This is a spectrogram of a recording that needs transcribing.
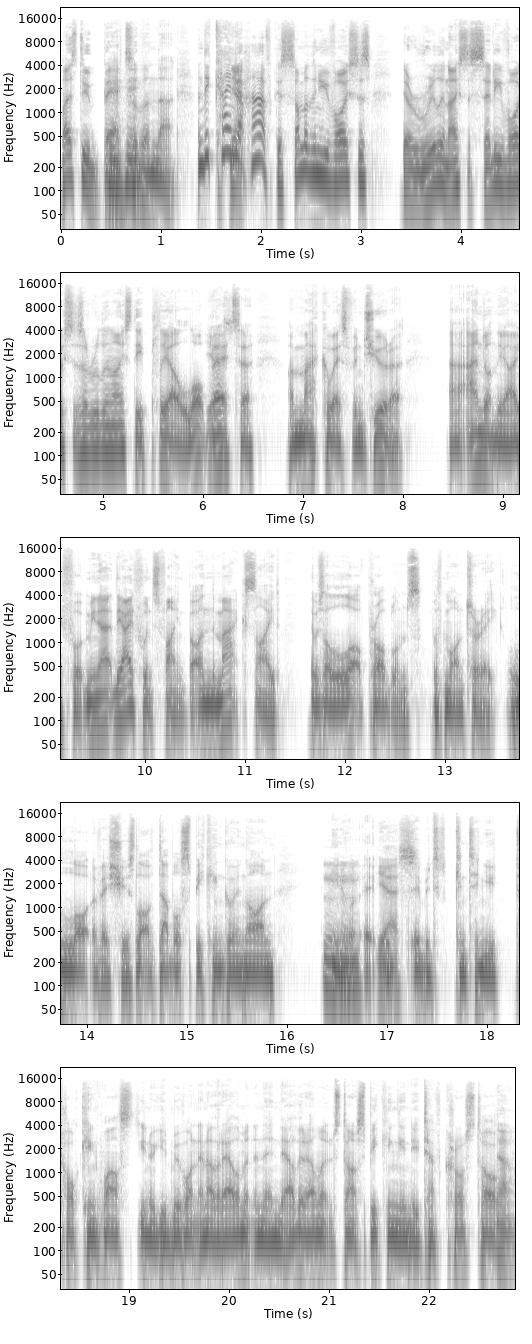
Let's do better than that. And they kind of have, because some of the new voices, they're really nice. The Siri voices are really nice. They play a lot Yes. better on macOS Ventura uh, and on the iPhone. I mean, uh, the iPhone's fine, but on the Mac side, there was a lot of problems with Monterey, a lot of issues, a lot of double speaking going on. You know, Mhm, it, yes. it, it would continue talking whilst you know you'd move on to another element, and then the other element would start speaking, and you'd have crosstalk. No.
